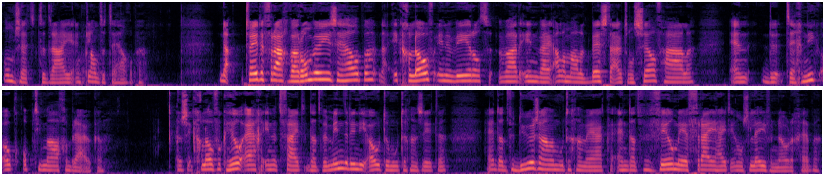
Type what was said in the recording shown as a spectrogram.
omzet te draaien en klanten te helpen. Nou, tweede vraag: waarom wil je ze helpen? Nou, ik geloof in een wereld waarin wij allemaal het beste uit onszelf halen en de techniek ook optimaal gebruiken. Dus ik geloof ook heel erg in het feit dat we minder in die auto moeten gaan zitten, hè, dat we duurzamer moeten gaan werken en dat we veel meer vrijheid in ons leven nodig hebben.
